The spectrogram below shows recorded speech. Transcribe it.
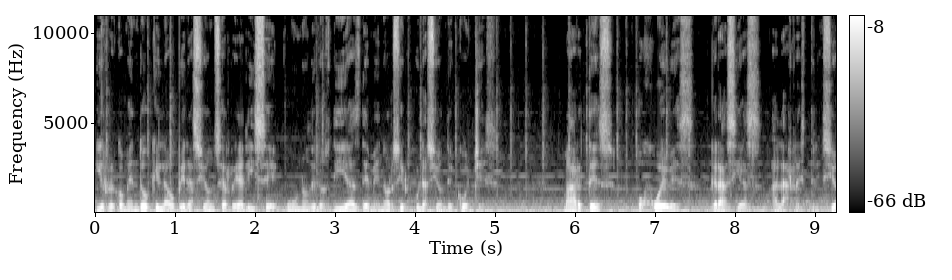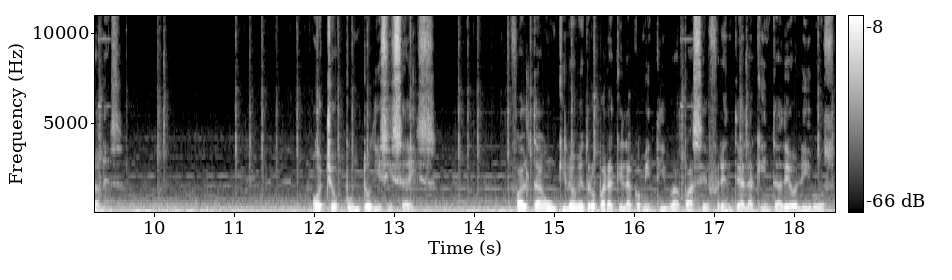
y recomendó que la operación se realice uno de los días de menor circulación de coches, martes o jueves, gracias a las restricciones. 8.16 Falta un kilómetro para que la comitiva pase frente a la quinta de olivos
